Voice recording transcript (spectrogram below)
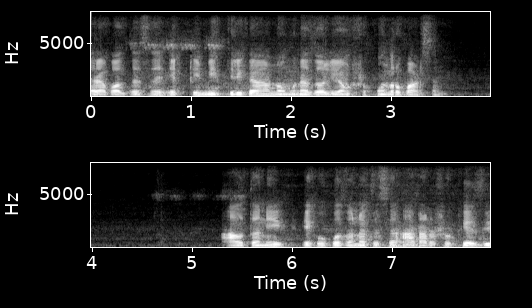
এরা বলতেছে, একটি মৃত্তিকা নমুনা জলীয় অংশ পনেরো পার্সেন্ট আয়তনিক একক ওজন হতেছে আঠারোশো কেজি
